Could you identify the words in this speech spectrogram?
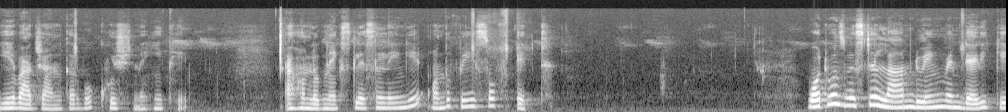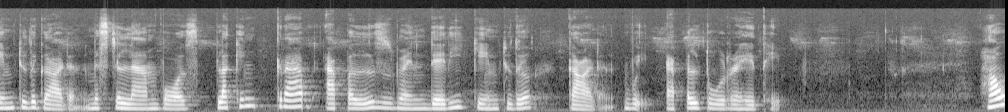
यह बात जानकर वो खुश नहीं थे। अब हम लोग नेक्स्ट लेसन लेंगे on the face of it What was Mr. Lamb doing when Derry came to the garden? Mr. Lamb was plucking crab apples when Derry came to the garden. वो एप्पल तोड़ रहे थे how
